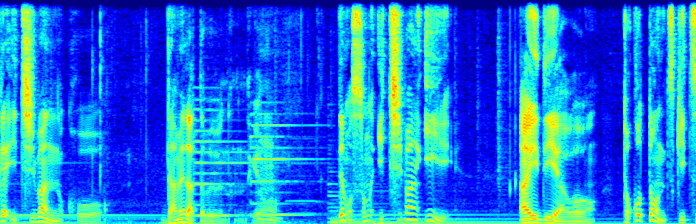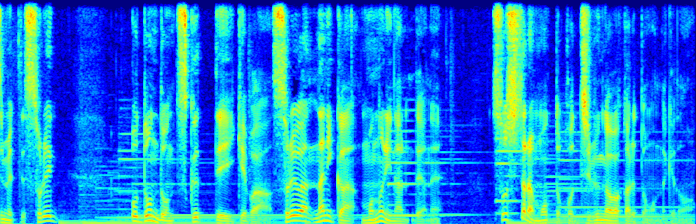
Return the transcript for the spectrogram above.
が一番のこうダメだった部分なんだけど、でもその一番いいアイディアをとことん突き詰めてそれをどんどん作っていけばそれは何かものになるんだよね。そしたらもっとこう自分がわかると思うんだけど。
